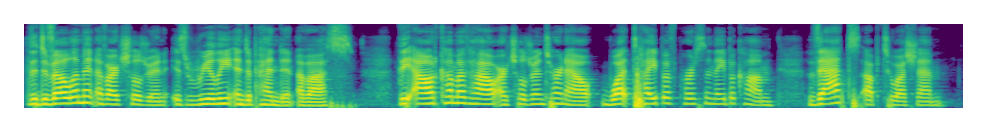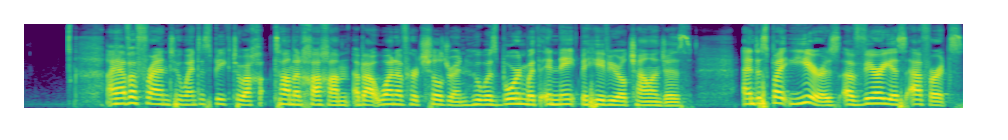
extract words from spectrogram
the development of our children is really independent of us. The outcome of how our children turn out, what type of person they become, that's up to Hashem. I have a friend who went to speak to a Talmud Chacham about one of her children who was born with innate behavioral challenges. And despite years of various efforts,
